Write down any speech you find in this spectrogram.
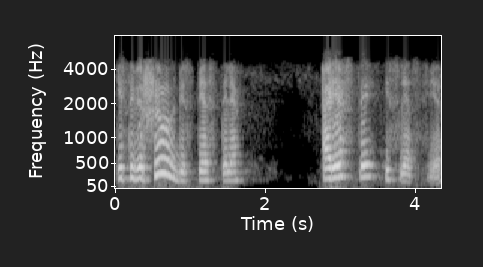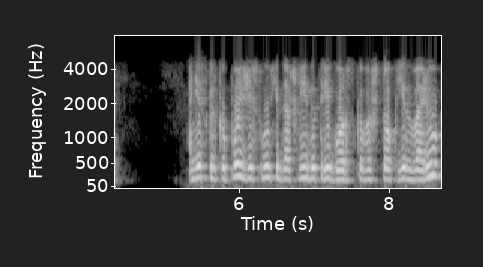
И совершилось без Пестеля. Аресты и следствие а несколько позже слухи дошли до Тригорского, что к январю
